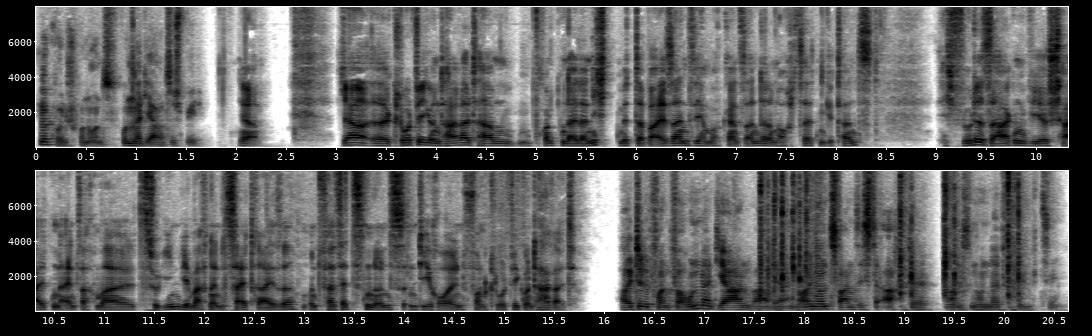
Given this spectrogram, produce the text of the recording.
Glückwunsch von uns. 100 Jahre zu spät. Ja. Ja, äh, Klodwig und Harald haben, konnten leider nicht mit dabei sein. Sie haben auf ganz anderen Hochzeiten getanzt. Ich würde sagen, wir schalten einfach mal zu Ihnen. Wir machen eine Zeitreise und versetzen uns in die Rollen von Klodwig und Harald. Heute von vor 100 Jahren war der 29.08.1915.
